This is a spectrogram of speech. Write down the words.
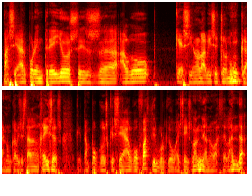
pasear por entre ellos es eh, algo que si no lo habéis hecho nunca, nunca habéis estado en geysers, que tampoco es que sea algo fácil porque vais a Islandia, Nueva Zelanda,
